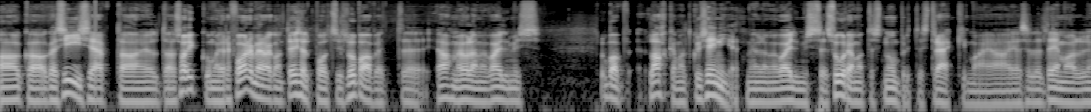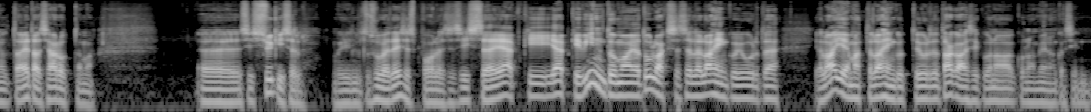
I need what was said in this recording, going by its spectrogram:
aga, aga siis jääb ta nii-öelda soikuma ja Reformierakond teiselt poolt siis lubab, et äh, jah, me oleme valmis lubab lahkemalt kui seni, et me oleme valmis suurematest numbritest rääkima ja, ja sellel teemal nii-öelda edasi arutama. Siis sügisel või nii-öelda suve teises pooles ja siis see jääbki, jääbki vinduma ja tullakse selle lahingu juurde ja laiemate lahingute juurde tagasi, kuna, kuna meil on ka siin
